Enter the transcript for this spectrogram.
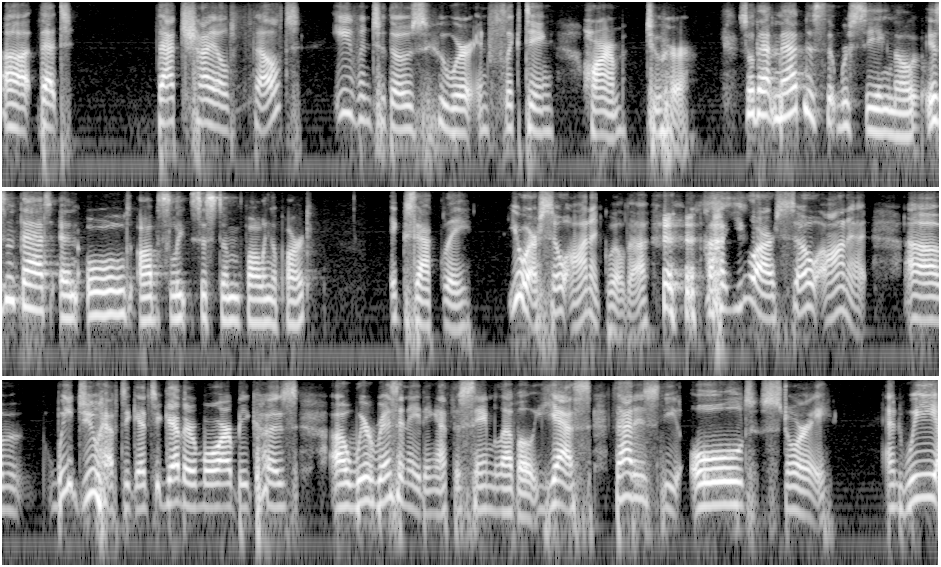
uh, that that child felt even to those who were inflicting harm to her. So, that madness that we're seeing, though, isn't that an old, obsolete system falling apart? Exactly. You are so on it, Gwilda. uh, you are so on it. Um, we do have to get together more because uh, we're resonating at the same level. Yes, that is the old story. And we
